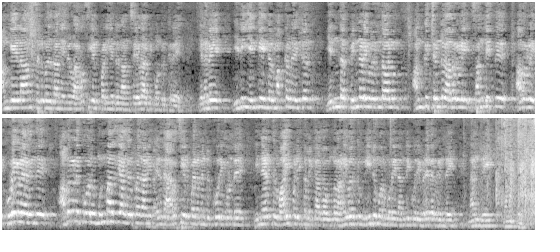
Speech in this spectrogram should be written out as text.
அங்கெல்லாம் செல்வதுதான் என்னுடைய அரசியல் பணி என்று நான் செயலாற்றிக் கொண்டிருக்கிறேன். எனவே இனி எங்கே எங்கள் மக்கள் எங்கள் எந்த பின்னடைவில் இருந்தாலும் அங்கு சென்று அவர்களை சந்தித்து அவர்களை குறைகளை அறிந்து அவர்களுக்கு ஒரு முன்மாதிரியாக இருப்பதுதான் எனது அரசியல் பயணம் என்று கூறிக்கொண்டு இந்நேரத்தில் வாய்ப்பளித்தமைக்காக உங்கள் அனைவருக்கும் மீண்டும் ஒரு முறை நன்றி கூறி விடைபெறுகின்றேன். நன்றி வணக்கம்.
